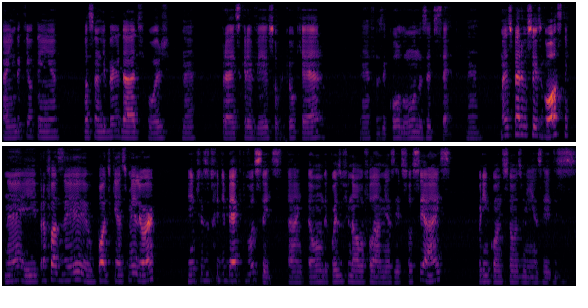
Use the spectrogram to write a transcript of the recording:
Ainda que eu tenha bastante liberdade hoje, né, para escrever sobre o que eu quero, né, fazer colunas, etc. Né. Mas espero que vocês gostem, né, e para fazer o podcast melhor, a gente precisa do feedback de vocês, tá? Então, depois no final eu vou falar minhas redes sociais. Por enquanto são as minhas redes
